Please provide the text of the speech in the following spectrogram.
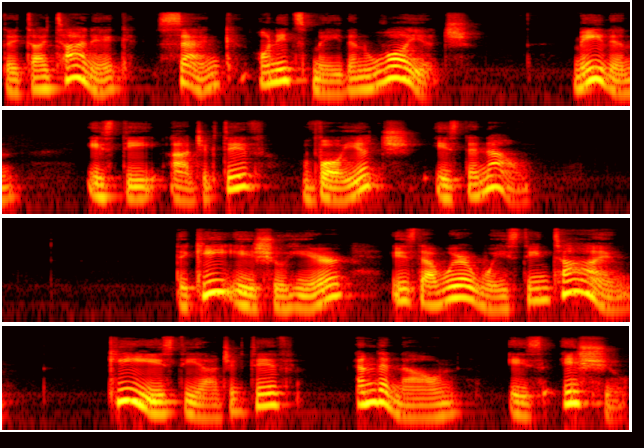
The Titanic sank on its maiden voyage. Maiden is the adjective, voyage is the noun. The key issue here is that we're wasting time. Key is the adjective and the noun is issue.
